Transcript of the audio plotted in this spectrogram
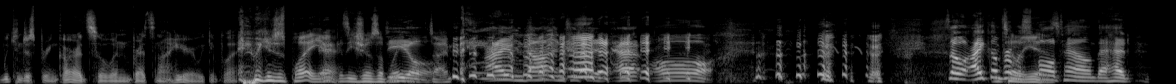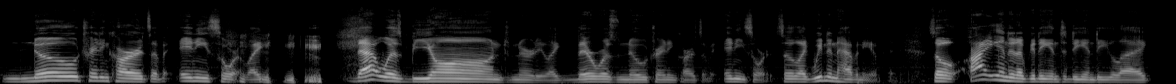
We can just bring cards, so when Brett's not here, we can play. we can just play, yeah, Yeah. because he shows up late all the time. I am not interested at all. So I come from a small is. town that had no trading cards of any sort. Like that was beyond nerdy. Like there was no trading cards of any sort. So like we didn't have any of it. So I ended up getting into D and D like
